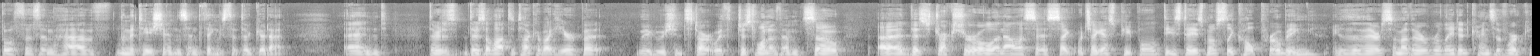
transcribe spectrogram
both of them have limitations and things that they're good at. And there's there's a lot to talk about here, but maybe we should start with just one of them. So uh, the structural analysis, like, which I guess people these days mostly call probing. Is there some other related kinds of work?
